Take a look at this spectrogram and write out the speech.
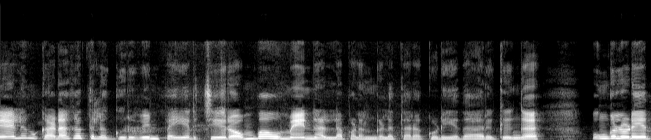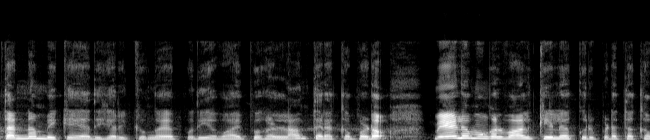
மேலும் கடகத்தில் குருவின் பயிற்சி ரொம்பவுமே நல்ல பலன்களை தரக்கூடியதாக இருக்குங்க. உங்களுடைய தன்னம்பிக்கை அதிகரிக்குங்க. புதிய வாய்ப்புகள்லாம் திறக்கப்படும். மேலும் உங்கள் வாழ்க்கையில் குறிப்பிடத்தக்க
